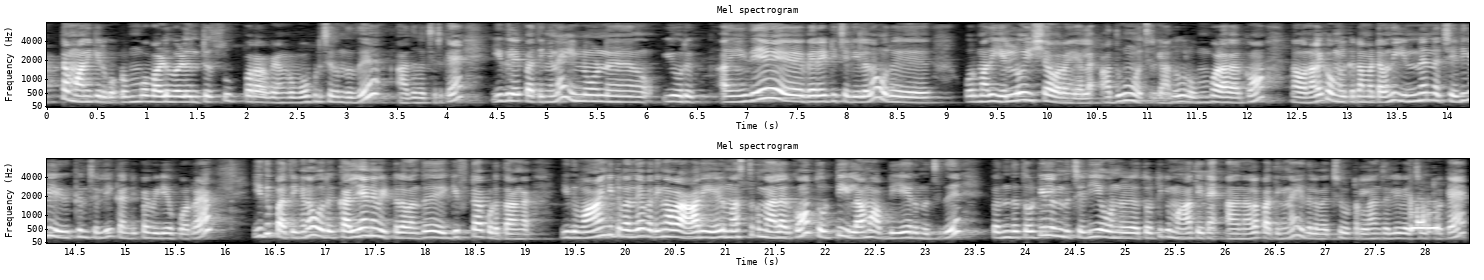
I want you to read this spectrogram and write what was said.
அட்டை மாணிக்கிருக்கும் ரொம்ப வலுவலுன்ட்டு சூப்பராக இருக்கும். எனக்கு ரொம்ப பிடிச்சிருந்தது. அது வச்சுருக்கேன். இதில் பார்த்தீங்கன்னா இன்னொன்று ஒரு இதே வெரைட்டி செடியில் தான் ஒரு ஒரு மாதிரி எல்லோயிஷாக வரும் இலை. அதுவும் வச்சுருக்கேன். அதுவும் ரொம்ப அழகாக இருக்கும். நான் ஒரு நாளைக்கு உங்களுக்கு நம்மகிட்ட வந்து என்னென்ன செடிகள் இருக்குதுன்னு சொல்லி கண்டிப்பாக வீடியோ போடுறேன். இது பார்த்திங்கன்னா ஒரு கல்யாண வீட்டில் வந்து கிஃப்டாக கொடுத்தாங்க. இது வாங்கிட்டு வந்தே பார்த்திங்கன்னா ஒரு ஆறு ஏழு மாதத்துக்கு மேலே இருக்கும். தொட்டி இல்லாமல் அப்படியே இருந்துச்சு. இப்போ இந்த தொட்டியில் இருந்த செடியை ஒன்று தொட்டிக்கு மாற்றிட்டேன் அதனால் பார்த்திங்கன்னா இதில் வச்சு விட்றலாம்னு சொல்லி வச்சு விட்ருக்கேன்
